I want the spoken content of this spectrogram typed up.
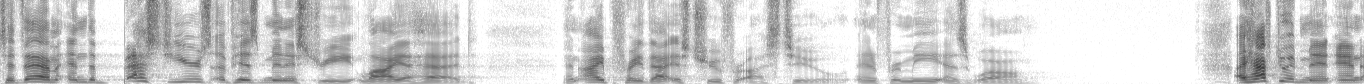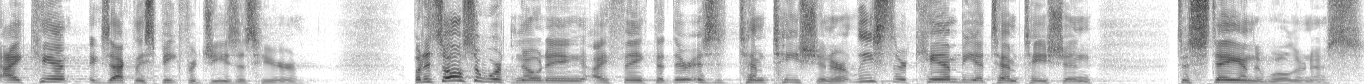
to them, and the best years of his ministry lie ahead. And I pray that is true for us too, and for me as well. I have to admit, and I can't exactly speak for Jesus here, but it's also worth noting, I think, that there is a temptation, or at least there can be a temptation, to stay in the wilderness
